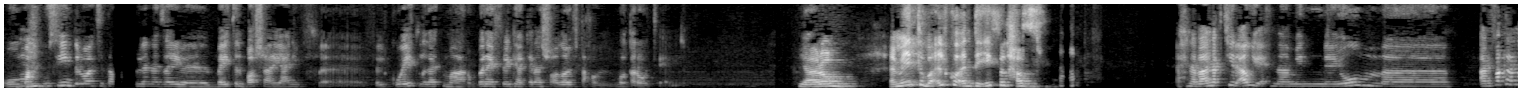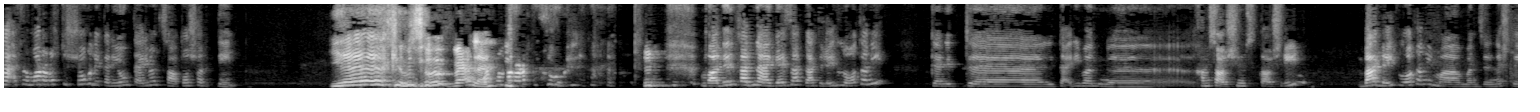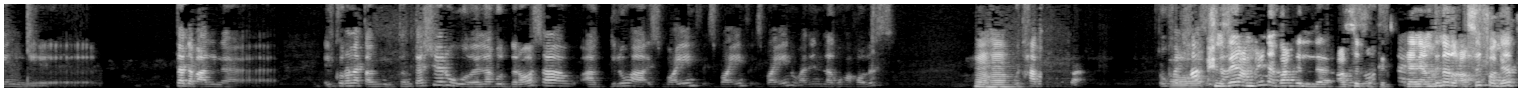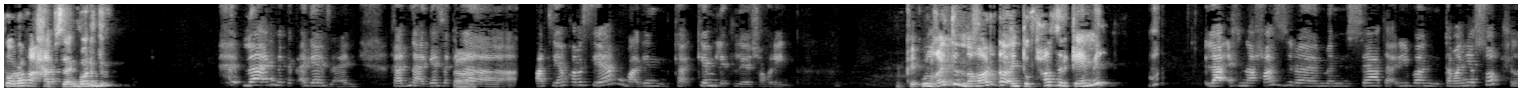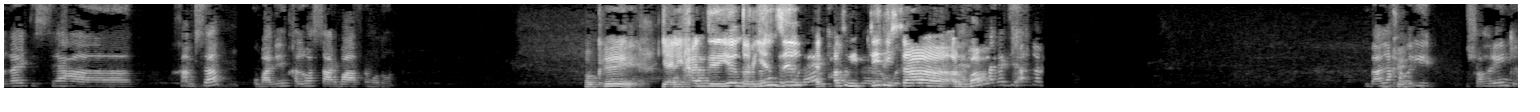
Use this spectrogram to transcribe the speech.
ومحبوسين دلوقتي طبعا كلنا زي بقيه البشر يعني في في الكويت لغاية ما ربنا يفرجها كده إن شاء الله يفتحوا المطارات يعني. يا رب. اماني أنتوا بقالكوا قد إيه في الحظر؟ إحنا بقالنا كتير قوي. إحنا من يوم آه، أنا فاكرة إن أنا آخر مرة رحت الشغل كان يوم تقريبا 19 2 ياه كان من زمان فعلا. آخر مرة رحت الشغل. وبعدين خدنا أجازة بتاعت العيد الوطني كانت آه، تقريبا آه، 25 و 26 بعد العيد الوطني ما ما نزلناش تاني. آه، ابتدى بقى ال- الكورونا تن- تنتشر ولغوا الدراسة وأجلوها أسبوعين في أسبوعين في أسبوعين وبعدين لغوها خالص. واتحبسوا بقى. وفي الحظر إحنا زي عندنا بعد العاصفة كده. يعني عندنا العاصفة جت وراها حبسة برضو. لا إحنا كانت أجازة يعني. خدنا أجازة كده أربع أيام خمس أيام وبعدين كملت لشهرين. أوكي. ولغاية النهاردة أنتوا في حظر كامل؟ لا إحنا حظر من الساعة تقريبا 8 الصبح لغاية الساعة 5 وبعدين خلوها الساعة 4 في رمضان. Okay. يعني حد يقدر ينزل الحظر يبتدي والولاد 4 الحاجات دي قافله بقى لها. حوالي شهرين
